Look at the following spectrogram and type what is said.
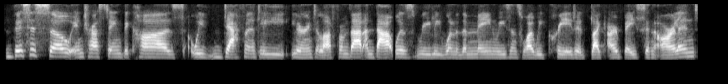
This is so interesting because we definitely learned a lot from that. And that was really one of the main reasons why we created like our base in Ireland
